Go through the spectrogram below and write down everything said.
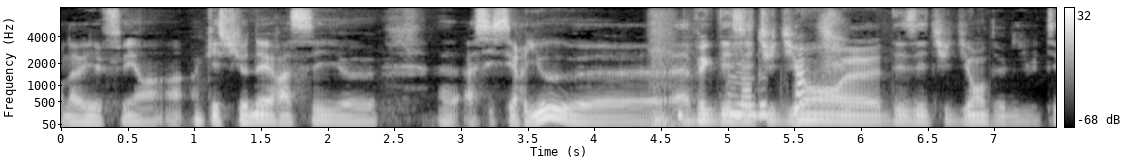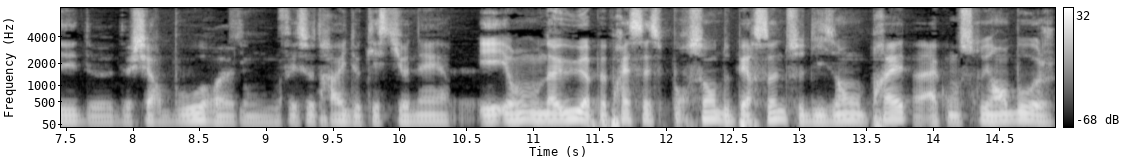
On avait fait un, un questionnaire assez euh, assez sérieux euh, avec des étudiants euh, des étudiants de l'IUT de, de, Cherbourg qui ont fait ce travail de questionnaire et on a eu à peu près 16% de personnes se disant prêtes à construire en Bauge.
